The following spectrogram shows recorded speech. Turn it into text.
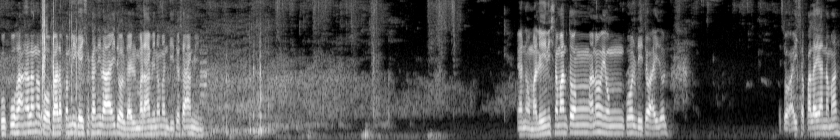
kukuha na lang ako para pamigay sa kanila idol. Dahil marami naman dito sa amin. Yan o malinis naman tong ano yung pool dito idol ito ay sa palayan naman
